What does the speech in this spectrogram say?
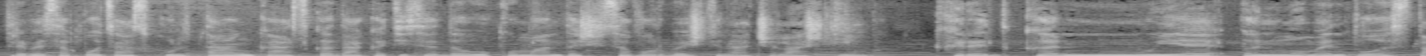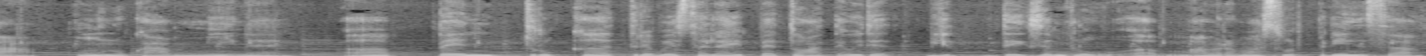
Trebuie să poți asculta în cască dacă ți se dă o comandă și să vorbești în același timp. Cred că nu e în momentul ăsta unul ca mine, uh, pentru că trebuie să le ai pe toate. Uite, de exemplu, uh, am rămas surprinsă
